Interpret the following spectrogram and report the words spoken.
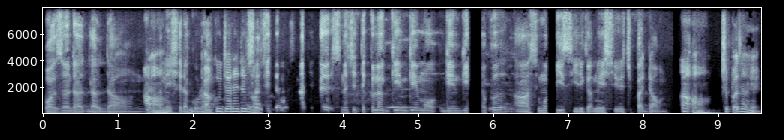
Warzone dah, dah down. Ah. Malaysia dah kurang. Aku jarang dengar Senang cerita, senang cerita, senang cerita kalau game-game game-game apa, ah semua PC dekat Malaysia cepat down. Ah ah, cepat sangat.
